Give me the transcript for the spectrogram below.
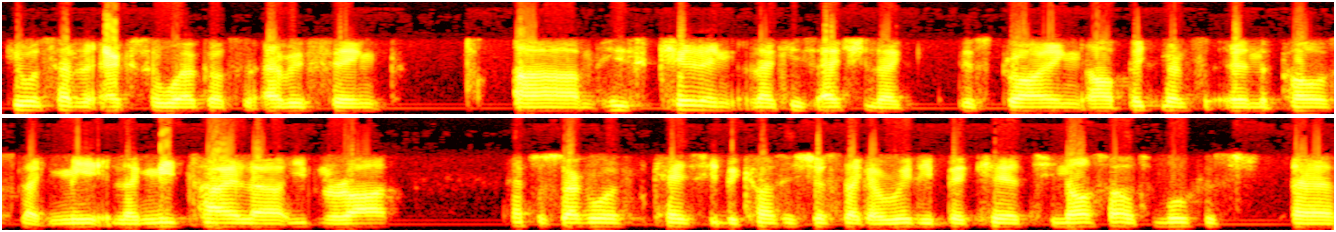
he was having extra workouts and everything. Um, he's killing, like he's actually like destroying our big men in the post, like me, like me, Tyler, even Rod. Have to struggle with KC because he's just like a really big kid. He knows how to move his uh,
